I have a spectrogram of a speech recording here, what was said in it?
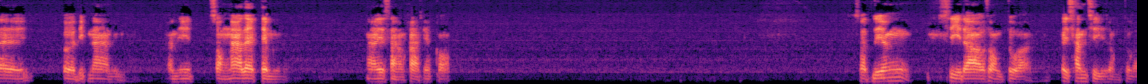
ได้ เปิดอีกหน้าหนึ่ง อันนี้สองหน้าแรกเต็ม หน้าที่สามขาดแค่เกาะสัตว์เลี้ยงสี่ดาวสองตัวไปชั้นสี่สองตัว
